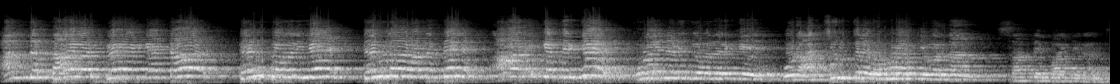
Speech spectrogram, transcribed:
அந்த தலைவர் பேரை கேட்டால் தென் பகுதியில் தென் மாவட்டத்தில் ஆதிக்கத்திற்கு கொலை நடுங்குவதற்கு ஒரு அச்சுறுத்தலை உருவாக்கியவர் தான் சாத்தை பாக்கியராஜ்.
